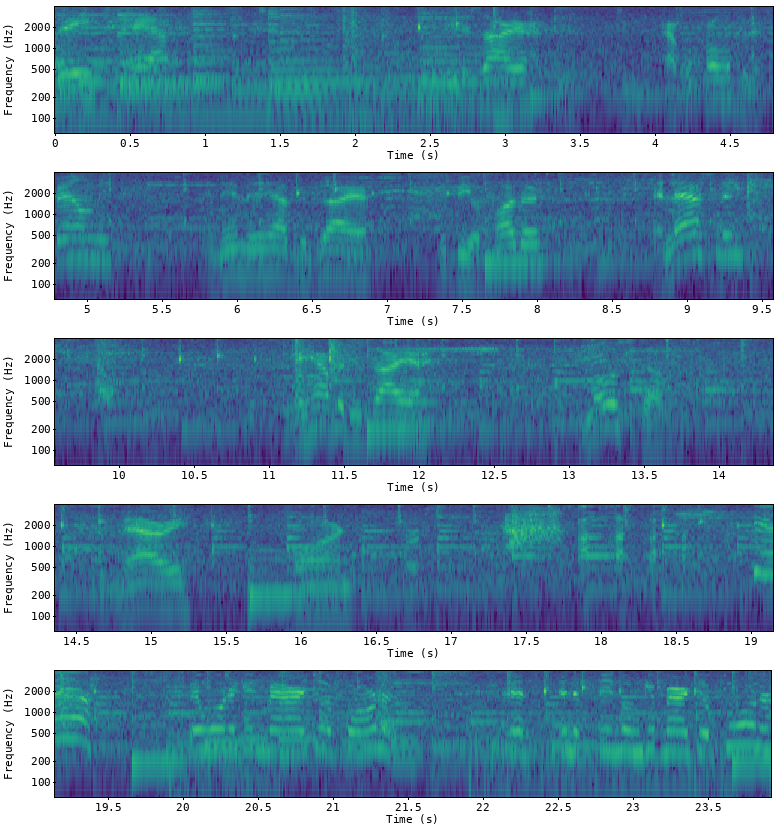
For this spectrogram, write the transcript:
they have the desire to have a home for their family, and then they have desire to be a mother. And lastly, they have a desire, most of them, to marry a foreign person. yeah, they want to get married to a foreigner. And, and if they don't get married to a foreigner,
